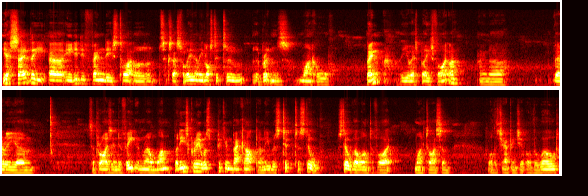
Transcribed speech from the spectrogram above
yes, sadly, uh, he did defend his title successfully and he lost it to Britain's Michael Bentt, the US based fighter, and a very um, surprising defeat in round one. But his career was picking back up and he was tipped to still still go on to fight Mike Tyson for the championship of the world.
